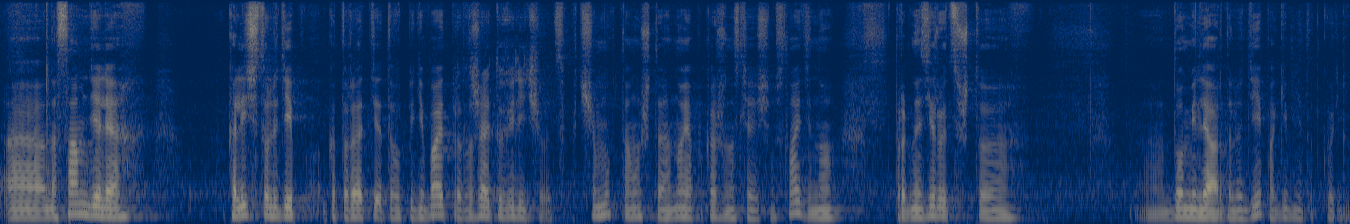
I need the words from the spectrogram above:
а, на самом деле количество людей, которые от этого погибают, продолжает увеличиваться. Почему? Потому что, ну я покажу на следующем слайде, но прогнозируется, что э, до миллиарда людей погибнет от курения.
